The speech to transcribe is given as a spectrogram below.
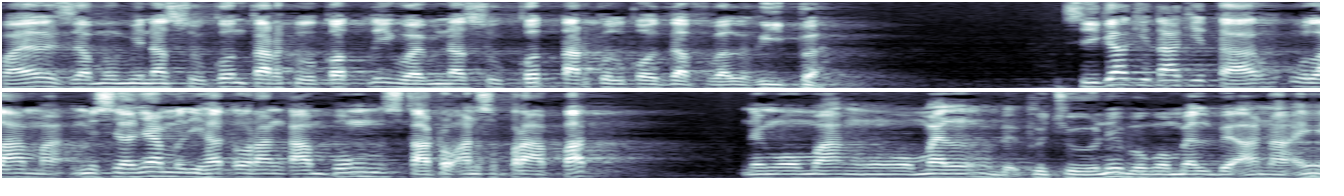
Fa'il zamu minas sukun tarkul qatli wa minas sukut tarkul qadzaf wal ghibah. Sehingga kita-kita ulama misalnya melihat orang kampung sekatoan seperapat neng omah ngomel mbek bojone, mbok ngomel mbek anake,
